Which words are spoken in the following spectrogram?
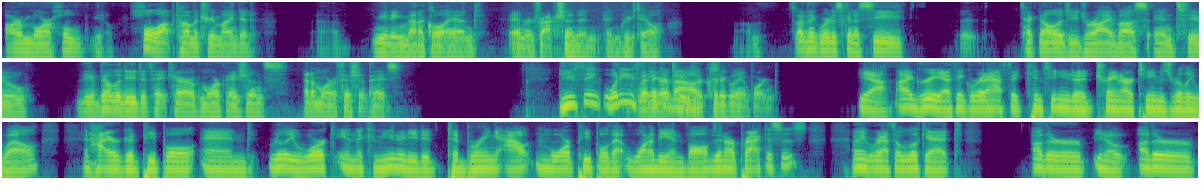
are more whole, you know, whole optometry minded uh, meaning medical and and refraction and, and retail. Um, so I think we're just going to see uh, technology drive us into the ability to take care of more patients at a more efficient pace. Do you think? What do you I think, think our about? teams are critically important. Yeah, I agree. I think we're going to have to continue to train our teams really well and hire good people and really work in the community to to bring out more people that want to be involved in our practices. I think we're to have to look at other, you know, other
